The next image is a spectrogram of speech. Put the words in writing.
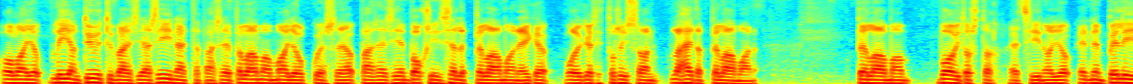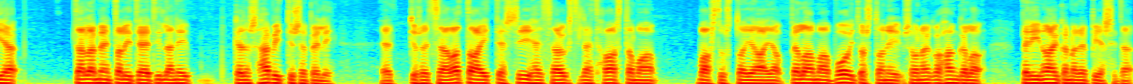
ollaan jo liian tyytyväisiä siinä, että pääsee pelaamaan maajoukkueessa ja pääsee siihen boksiin sisälle pelaamaan, eikä oikeasti tosissaan lähetä pelaamaan, pelaamaan voitosta. että siinä on jo ennen peliä tällä mentaliteetillä niin käytännössä hävitty se peli. Et jos et sä lataa itse siihen, että sä oikeasti lähdet haastamaan vastustajaa ja pelaamaan voitosta, niin se on aika hankala pelin aikana repiä sitä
